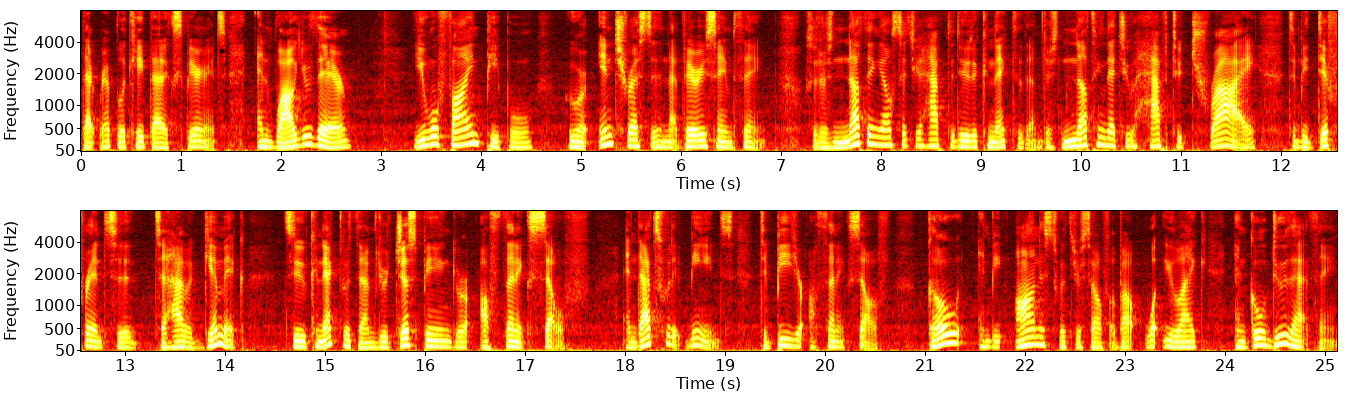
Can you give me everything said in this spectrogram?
that replicate that experience. And while you're there, you will find people who are interested in that very same thing. So there's nothing else that you have to do to connect to them. There's nothing that you have to try to be different, to, to have a gimmick to connect with them. You're just being your authentic self. And that's what it means to be your authentic self. Go and be honest with yourself about what you like and go do that thing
